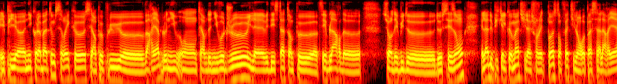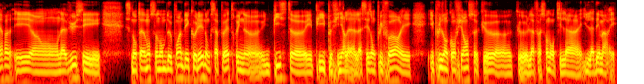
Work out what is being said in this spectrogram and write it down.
Et puis euh, Nicolas Batum, c'est vrai que c'est un peu plus euh, variable au niveau, en termes de niveau de jeu. Il avait des stats un peu faiblardes sur le début de, de, saison. Et là, depuis quelques matchs, il a changé de poste. En fait, il en repassé à l'arrière et on a vu c'est notamment son nombre de points décoller. Donc ça peut être une, une piste. Et puis il peut finir la, saison plus fort et, plus en confiance que, que la façon dont il l'a il démarré.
